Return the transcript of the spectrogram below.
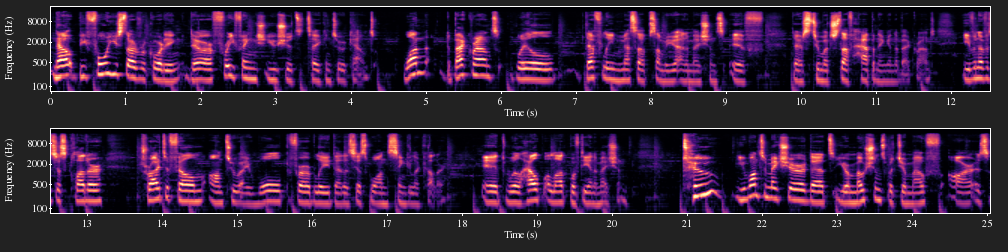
Now before you start recording there are three things you should take into account. One, the background will definitely mess up some of your animations if there's too much stuff happening in the background. Even if it's just clutter, try to film onto a wall preferably that is just one singular color. It will help a lot with the animation. Two, you want to make sure that your motions with your mouth are as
